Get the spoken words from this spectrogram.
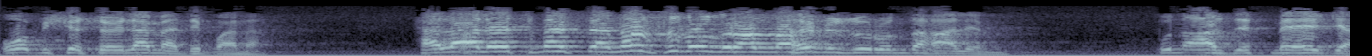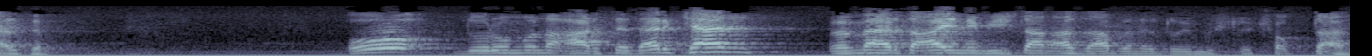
O bir şey söylemedi bana. Helal etmezse nasıl olur Allah'ın huzurunda halim? Bunu arz etmeye geldim. O durumunu arz ederken Ömer de aynı vicdan azabını duymuştu çoktan.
